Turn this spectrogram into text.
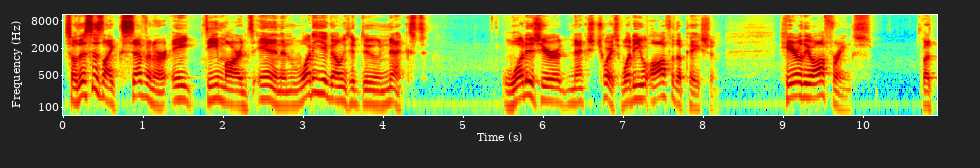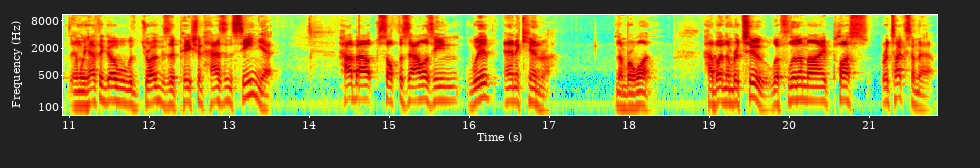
So this is like seven or eight DMARDs in, and what are you going to do next? What is your next choice? What do you offer the patient? Here are the offerings, but and we have to go with drugs the patient hasn't seen yet. How about sulfasalazine with anakinra? Number one. How about number two, leflunomide plus rituximab?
